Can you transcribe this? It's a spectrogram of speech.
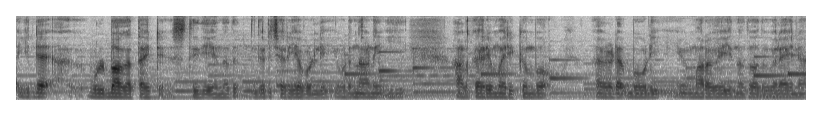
ഇതിന്റെ ഉൾഭാഗത്തായിട്ട് സ്ഥിതി ചെയ്യുന്നത് ഇതൊരു ചെറിയ പള്ളി. ഇവിടെ നിന്നാണ് ഈ ആൾക്കാർ മരിക്കുമ്പോൾ അവരുടെ ബോഡി മറവ് ചെയ്യുന്നതും അതുപോലെ അതിനെ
